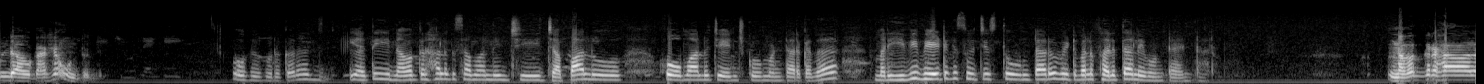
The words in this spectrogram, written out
ఉండే అవకాశం ఉంటుంది. ఓకే గురుగారు అయితే ఈ నవగ్రహాలకు సంబంధించి జపాలు హోమాలు చేయించుకోమంటారు కదా మరి ఇవి వేటికి సూచిస్తూ ఉంటారు? వీటి వల్ల ఫలితాలు ఏమి ఉంటాయంటారు నవగ్రహాల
